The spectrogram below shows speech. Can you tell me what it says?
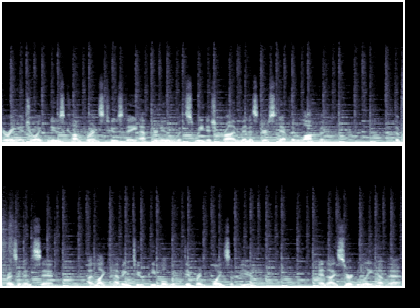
during a joint news conference Tuesday afternoon with Swedish Prime Minister Stefan Löfven. The president said, I like having two people with different points of view. And I certainly have that.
